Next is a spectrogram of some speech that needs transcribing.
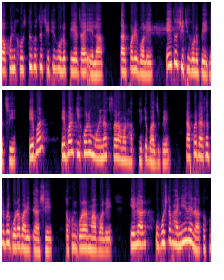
তখনই খুঁজতে খুঁজতে চিঠিগুলো পেয়ে যায় এলা। তারপরে বলে, এই তো চিঠিগুলো পেয়ে গেছি। এবার এবার কি করে মৈনাক স্যার আমার হাত থেকে বাঁচবে? তারপরে দেখা যাবে গোড়া বাড়িতে আসে। তখন গোড়ার মা বলে, এলার উপোসটা ভাঙিয়ে দে না? তখন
